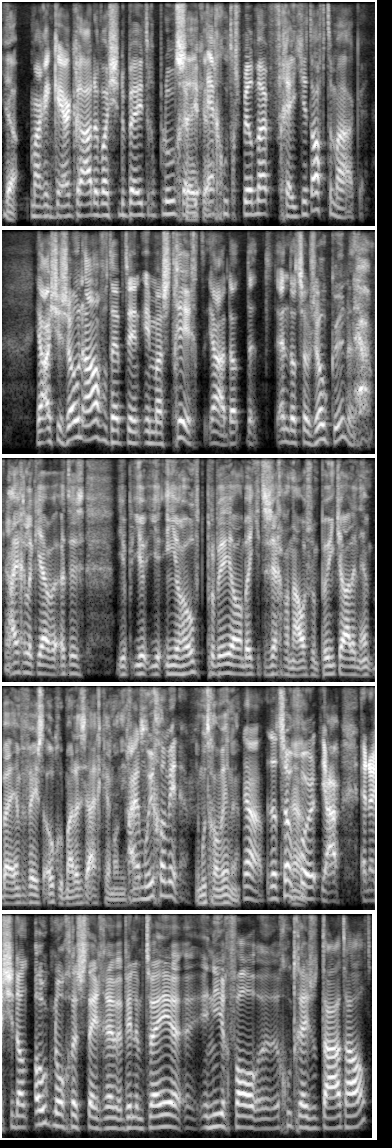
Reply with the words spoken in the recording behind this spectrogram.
Ja. Maar in Kerkrade was je de betere ploeg. Heb je echt goed gespeeld, maar vergeet je het af te maken. Ja, als je zo'n avond hebt in, in Maastricht, ja, dat, dat, en dat zou zo kunnen. Ja, eigenlijk, ja, het is, je, je, je- in je hoofd probeer je al een beetje te zeggen van, nou, als we een puntje halen in, bij MVV is het ook goed. Maar dat is eigenlijk helemaal niet goed. dan moet je gewoon winnen. Je moet gewoon winnen. Ja, dat Ja. voor. Ja, en als je dan ook nog eens tegen Willem II eh, in ieder geval een goed resultaat haalt.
